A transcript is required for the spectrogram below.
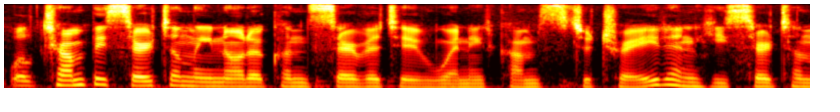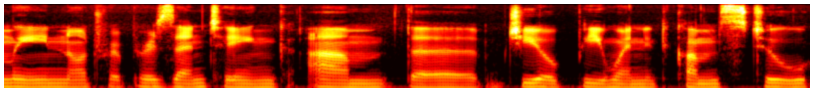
Well, Trump is certainly not a conservative when it comes to trade, and he's certainly not representing um, the GOP when it comes to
